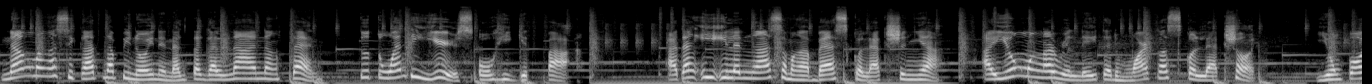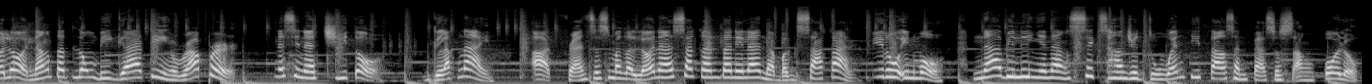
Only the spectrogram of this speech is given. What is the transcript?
ng mga sikat na Pinoy na nagtagal na ng 10 to 20 years o higit pa. At ang iilan nga sa mga best collection niya ay yung mga related Marcos collection. Yung polo ng tatlong bigating rapper na sina Chito, Glock 9 at Francis Magalona sa kanta nila na Bagsakan. Piruin mo, nabili niya ng 620,000 pesos ang polo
